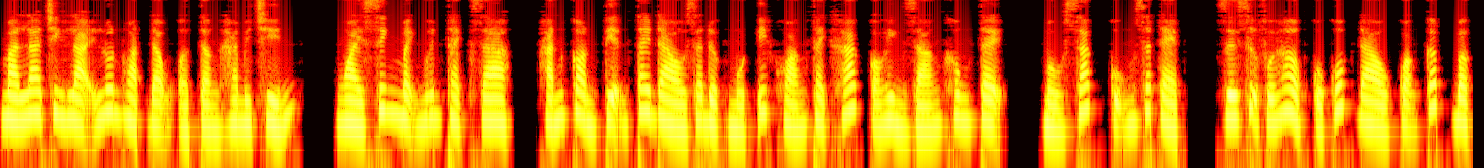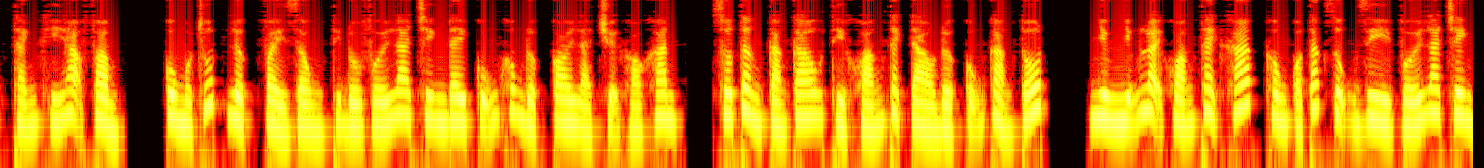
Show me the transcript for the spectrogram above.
Mà La Trinh lại luôn hoạt động ở tầng 29, ngoài sinh mệnh nguyên thạch ra, hắn còn tiện tay đào ra được một ít khoáng thạch khác có hình dáng không tệ, màu sắc cũng rất đẹp. Dưới sự phối hợp của quốc đào quảng cấp bậc thánh khí hạ phẩm, cùng một chút lực vẩy rồng thì đối với La Trinh đây cũng không được coi là chuyện khó khăn. Số tầng càng cao thì khoáng thạch đào được cũng càng tốt, nhưng những loại khoáng thạch khác không có tác dụng gì với La Trinh,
